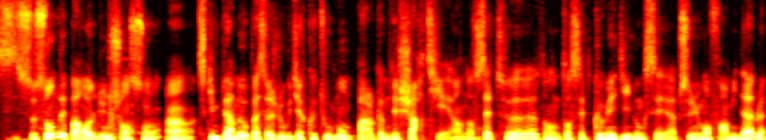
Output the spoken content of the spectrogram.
Ce sont des paroles d'une chanson, hein, ce qui me permet au passage de vous dire que tout le monde parle comme des chartiers hein, dans, cette, euh, dans, dans cette comédie, donc c'est absolument formidable.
